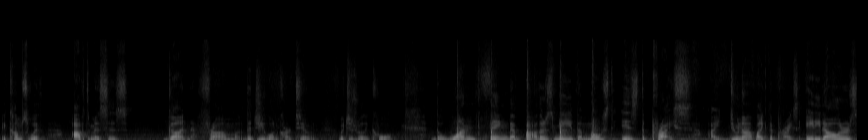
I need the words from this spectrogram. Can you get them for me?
It comes with Optimus's gun from the G1 cartoon which is really cool. The one thing that bothers me the most is the price. I do not like the price. $80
